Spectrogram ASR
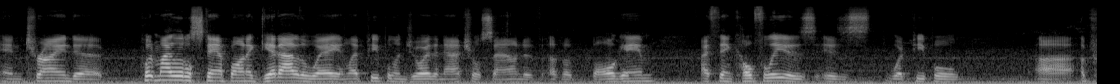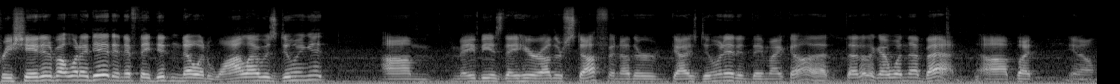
and trying to put my little stamp on it, get out of the way, and let people enjoy the natural sound of, of a ball game, I think hopefully is, is what people uh, appreciated about what I did, and if they didn't know it while I was doing it, um, maybe as they hear other stuff and other guys doing it, they might go, "Oh, that that other guy wasn't that bad." Uh, but you know,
